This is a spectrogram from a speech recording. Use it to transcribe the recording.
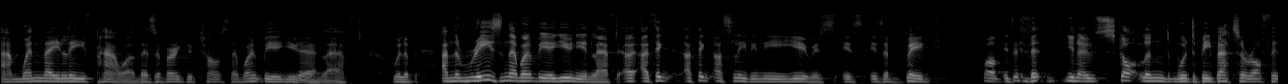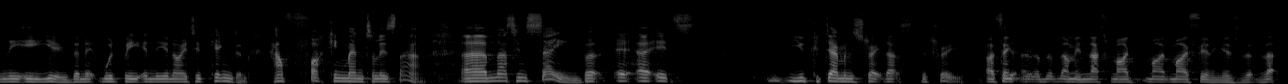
And when they leave power, there's a very good chance there won't be a union Yeah. left. We'll have, and the reason there won't be a union left, I, I think, I think us leaving the EU is is is a big. Well, it- this- that, you know, Scotland would be better off in the EU than it would be in the United Kingdom. How fucking mental is that? Um, that's insane. But it, uh, it's you could demonstrate that's the truth. I think, uh, I mean, that's my, my, my feeling is that, that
